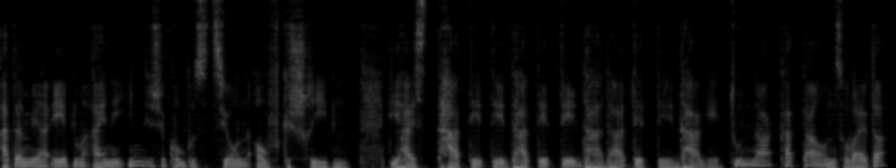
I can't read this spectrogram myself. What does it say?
hat er mir eben eine indische Komposition aufgeschrieben. Die heißt Tatete, Tatete, Dadadete, Tage, Tunna-Kata und so weiter.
